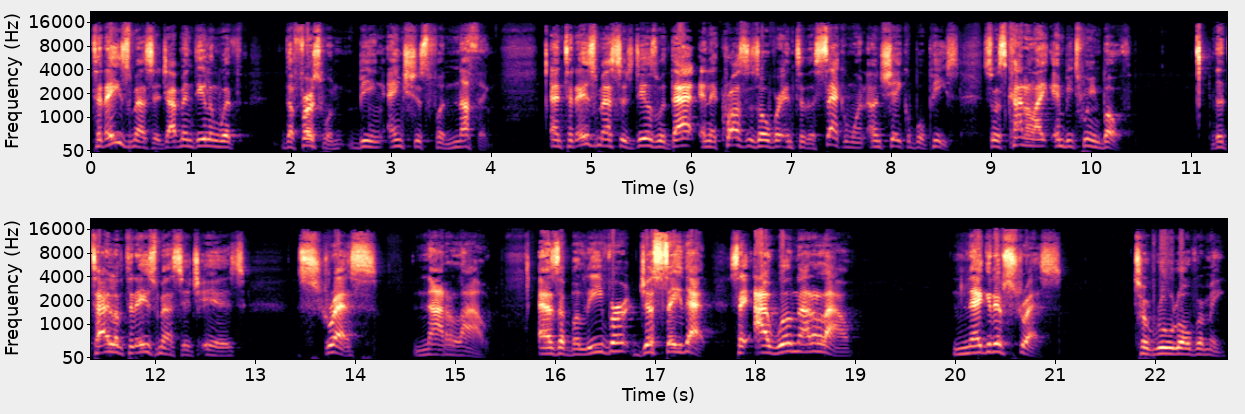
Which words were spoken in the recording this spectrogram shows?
Today's message, I've been dealing with the first one, being anxious for nothing. And today's message deals with that and it crosses over into the second one, unshakable peace. So it's kind of like in between both. The title of today's message is Stress Not Allowed. As a believer, just say that. Say, I will not allow negative stress to rule over me.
